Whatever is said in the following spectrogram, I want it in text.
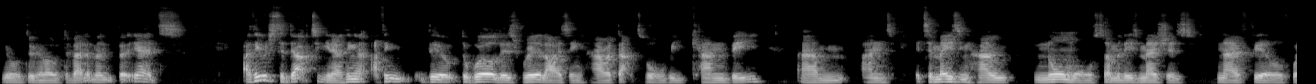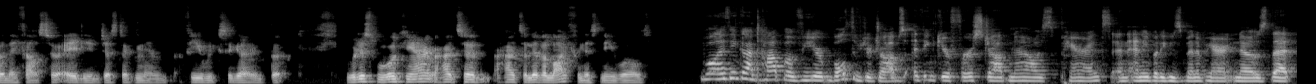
you're doing a lot of development. But yeah, it's. I think we're just adapting. You know, I think I think the the world is realizing how adaptable we can be, um, and it's amazing how normal some of these measures now feel when they felt so alien just you know, a few weeks ago. But we're just working out how to how to live a life in this new world. Well, I think on top of your both of your jobs, I think your first job now as parents, and anybody who's been a parent knows that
